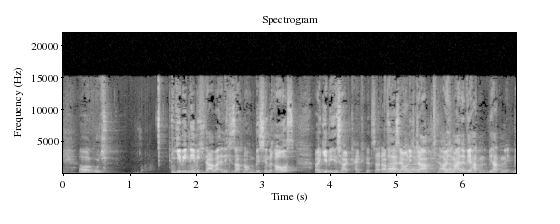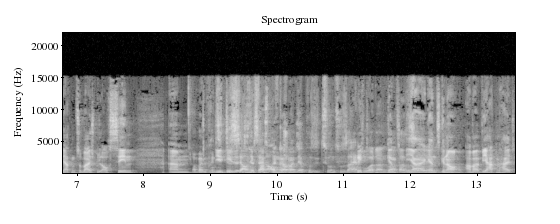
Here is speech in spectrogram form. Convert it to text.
Aber gut. Jibi nehme ich da aber ehrlich gesagt noch ein bisschen raus, weil Jibi ist halt kein Knipser, dafür Nein, ist er auch nicht nein, da. nein, aber ich meine, wir hatten, wir hatten, wir hatten zum Beispiel auch Szenen, ähm, Aber im Prinzip die- ist diese- es ja auch nicht seine Aufgabe, in der Position zu sein, Richtig, wo er dann ganz, war. Ist ja, der- ganz genau. Aber wir hatten halt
